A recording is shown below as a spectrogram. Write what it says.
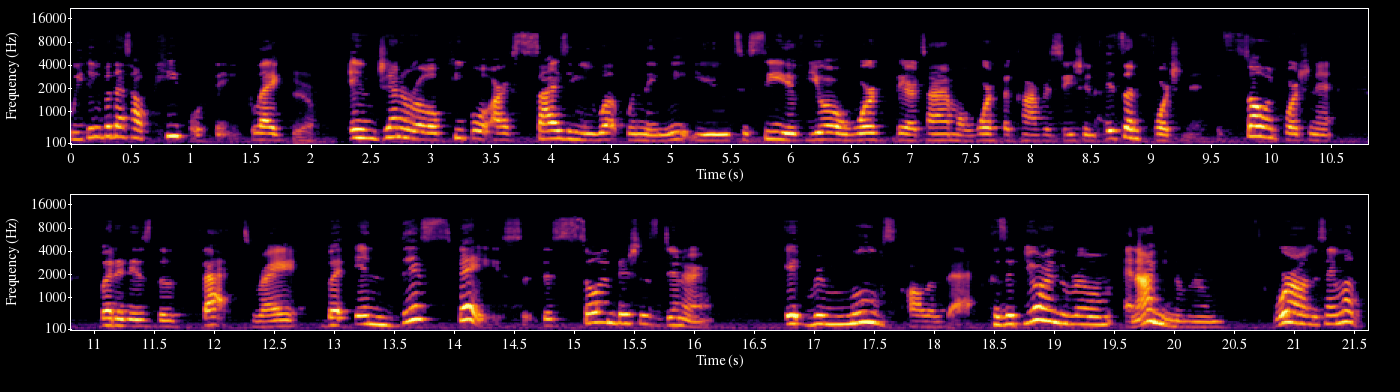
we think, but that's how people think. Like, yeah. In general, people are sizing you up when they meet you to see if you're worth their time or worth the conversation. It's unfortunate. It's so unfortunate, but it is the fact, right? But in this space, this so ambitious dinner, it removes all of that. Because if you're in the room and I'm in the room, we're on the same level.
